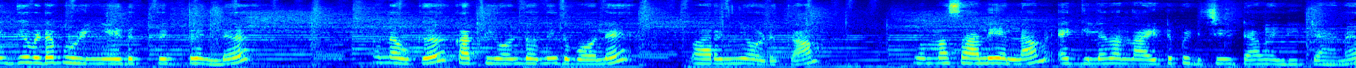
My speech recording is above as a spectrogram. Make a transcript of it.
എഗ്ഗ് ഇവിടെ പുഴുങ്ങിയെടുത്തിട്ടുണ്ട്. നമുക്ക് കത്തി കൊണ്ടൊന്ന് ഇതുപോലെ വറിഞ്ഞു കൊടുക്കാം. മസാലയെല്ലാം എഗ്ഗിൽ നന്നായിട്ട് പിടിച്ച് കിട്ടാൻ വേണ്ടിയിട്ടാണ്.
